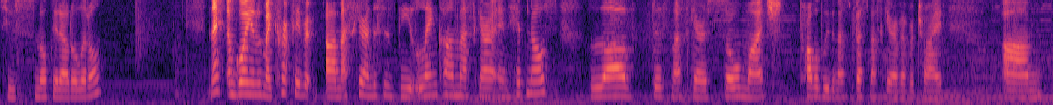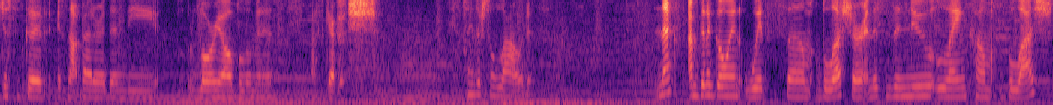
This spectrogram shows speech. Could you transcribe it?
to smoke it out a little. Next, I'm going in with my current favorite uh, mascara, and this is the Lancome Mascara in Hypnose. Love this mascara so much. Probably the mas best mascara I've ever tried. Um, just as good, if not better, than the L'Oreal Voluminous Mascara. Shh! These planes are so loud. Next, I'm to go in with some blusher, and this is the new Lancome blush.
